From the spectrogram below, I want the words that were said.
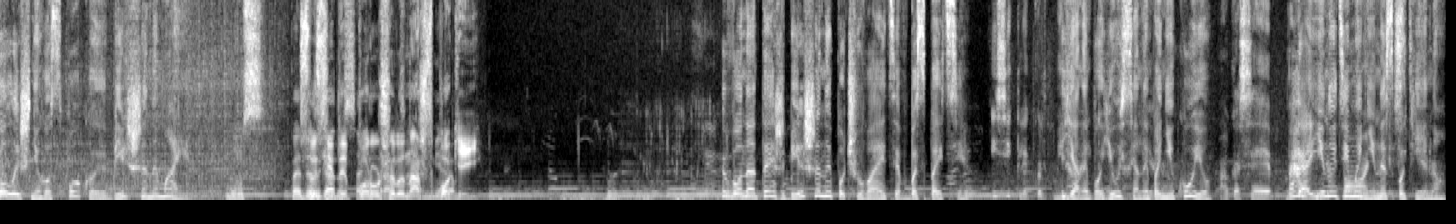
Колишнього спокою більше немає. Сусіди порушили наш спокій. Вона теж більше не почувається в безпеці. Я не боюся, не панікую. Та іноді мені неспокійно.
